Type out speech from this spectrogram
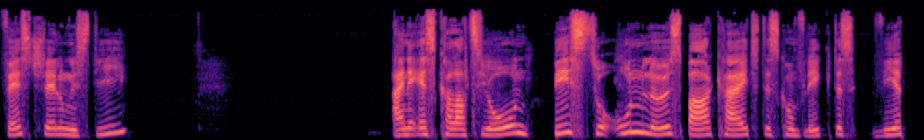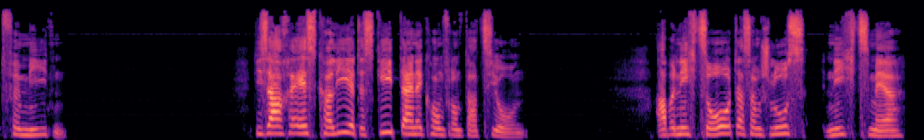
Feststellung ist die, eine Eskalation bis zur Unlösbarkeit des Konfliktes wird vermieden. Die Sache eskaliert, es gibt eine Konfrontation, aber nicht so, dass am Schluss nichts mehr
